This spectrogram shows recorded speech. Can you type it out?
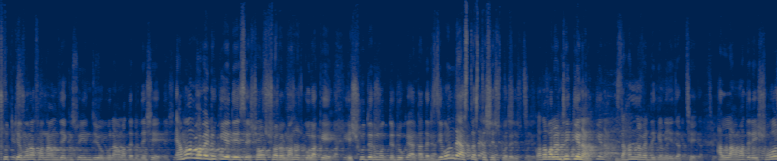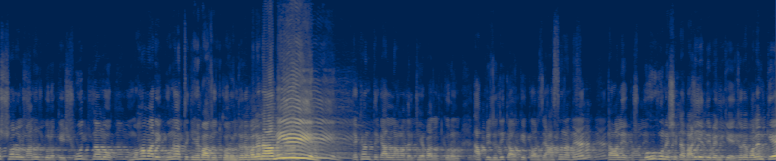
সুদকে মুনাফা নাম দিয়ে কিছু এনজিও গুলো আমাদের দেশে এমন ভাবে ঢুকিয়ে দিয়েছে সহজ সরল মানুষগুলোকে এই সুদের মধ্যে ঢুকে তাদের জীবনটা আস্তে আস্তে শেষ করে দিচ্ছে। কথা বলেন ঠিক কিনা? জাহান্নামের দিকে নিয়ে যাচ্ছে। আল্লাহ আমাদের এই সহজ সরল মানুষগুলোকে সুদ নামক মহামারী গুনাহ থেকে হেফাজত করুন। জোরে বলেন আমিন। এখান থেকে আল্লাহ আমাদেরকে হেফাজত করুন। আপনি যদি কাউকে কর্জে আসানা দেন তাহলে বহু গুণে সেটা বাড়িয়ে দেবেন কে? জোরে বলেন কে?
